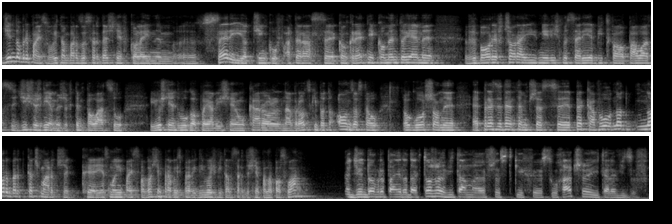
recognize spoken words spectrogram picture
Dzień dobry Państwu, witam bardzo serdecznie w kolejnym e, z serii odcinków, a teraz e, konkretnie komentujemy wybory. Wczoraj mieliśmy serię Bitwa o Pałac, dziś już wiemy, że w tym pałacu już niedługo pojawi się Karol Nawrocki, bo to on został ogłoszony e, prezydentem przez e, PKW. No, Norbert Kaczmarczyk e, jest moim Państwa gościem, Prawo i Sprawiedliwość, witam serdecznie Pana posła. Dzień dobry panie redaktorze, witam e, wszystkich e, słuchaczy i telewidzów.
